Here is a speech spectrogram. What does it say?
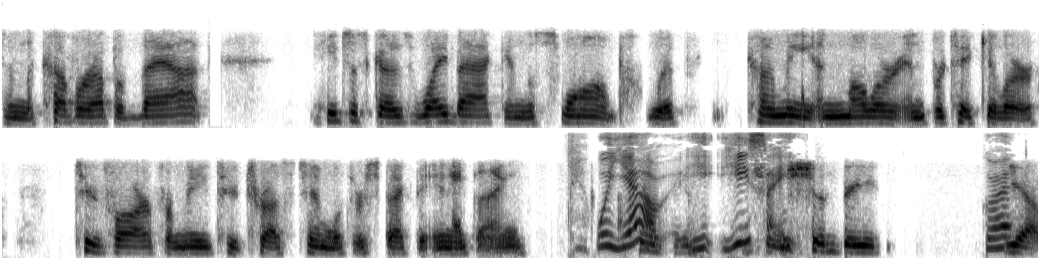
and the cover up of that. He just goes way back in the swamp with Comey and Mueller in particular. Too far for me to trust him with respect to anything. Well, yeah, he, he's He should be. Go ahead. Yeah,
